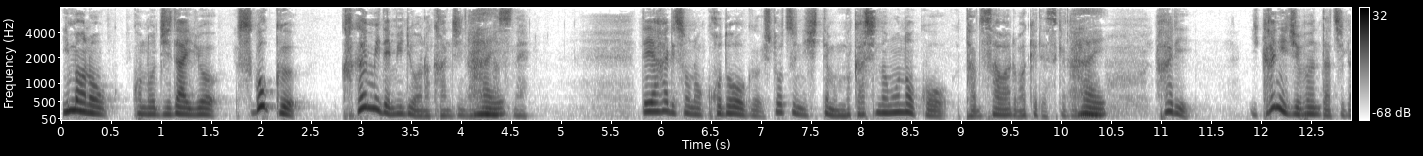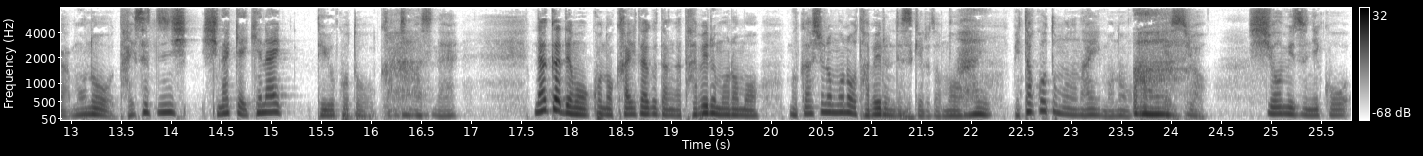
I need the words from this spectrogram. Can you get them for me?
今のこの時代をすごく鏡で見るような感じになりますね。でやはりその小道具一つにしても昔のものをこう携わるわけですけども、はい。やはりいかに自分たちがものを大切にししなきゃいけないっていうことを感じますね。中でもこの開拓団が食べるものも昔のものを食べるんですけれども、はい。見たこともないものですよ。塩水にこ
